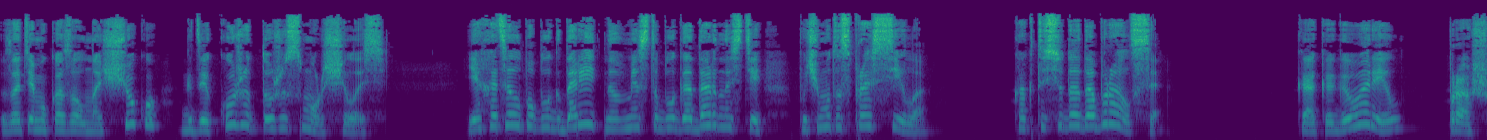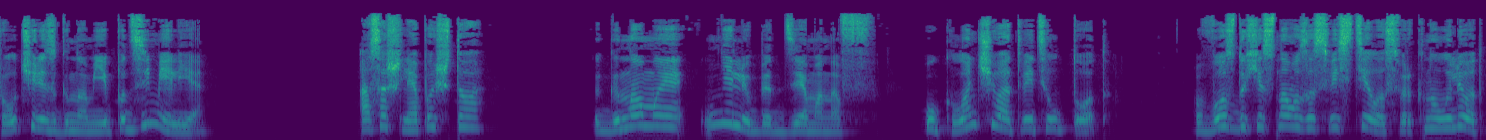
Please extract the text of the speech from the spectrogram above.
затем указал на щеку, где кожа тоже сморщилась. Я хотела поблагодарить, но вместо благодарности почему-то спросила, «Как ты сюда добрался?» Как и говорил, прошел через гномье подземелье. «А со шляпой что?» Гномы не любят демонов, уклончиво ответил тот. В воздухе снова засвистело, сверкнул лед,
